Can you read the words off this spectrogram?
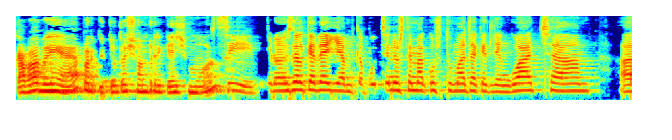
que va bé, eh? perquè tot això enriqueix molt. Sí, però és el que dèiem, que potser no estem acostumats a aquest llenguatge, a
